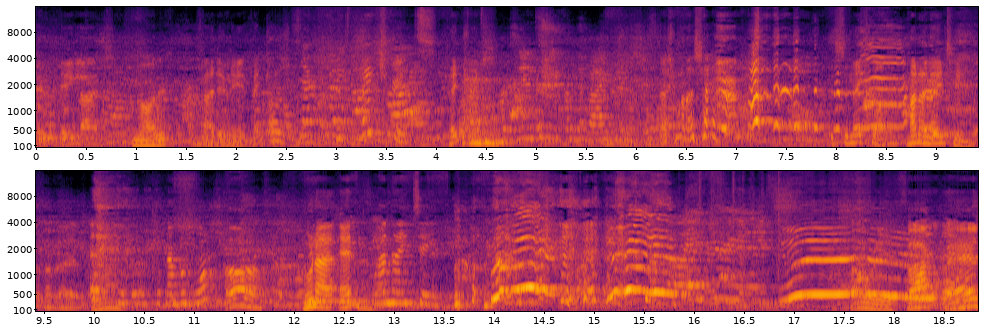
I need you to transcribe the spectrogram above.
Det er- det er ikke live. No, this. Nej, det er Patriots. Patriots. Patriots. Nancy from the Vikings. That's what I said. It's the next one. 118. Number one. Oh. 118. 118. Patriots. Holy fuck, man.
